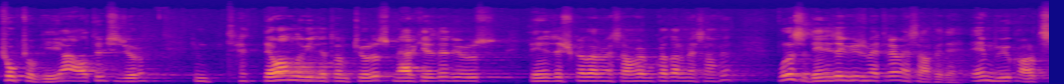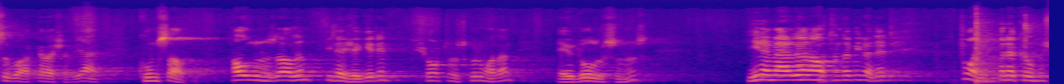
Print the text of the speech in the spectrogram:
çok çok iyi. Yani altını çiziyorum. Şimdi devamlı villa tanıtıyoruz. Merkezde diyoruz. Denize şu kadar mesafe, bu kadar mesafe. Burası denize 100 metre mesafede. En büyük artısı bu arkadaşlar. Yani kumsal. Havlunuzu alın, plaja girin. Şortunuz kurumadan evde olursunuz. Yine merdiven altında bir adet tuvalet bırakılmış.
